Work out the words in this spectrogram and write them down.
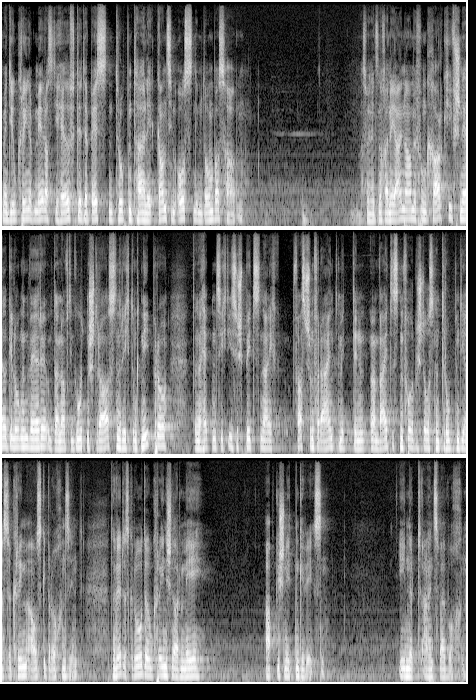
wenn die Ukrainer mehr als die Hälfte der besten Truppenteile ganz im Osten im Donbass haben. Also wenn jetzt noch eine Einnahme von Kharkiv schnell gelungen wäre und dann auf den guten Straßen Richtung Dnipro, dann hätten sich diese Spitzen eigentlich fast schon vereint mit den am weitesten vorgestoßenen Truppen, die aus der Krim ausgebrochen sind. Dann wäre das Gros der ukrainischen Armee abgeschnitten gewesen. Innerhalb ein, zwei Wochen.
